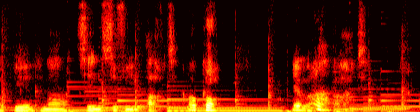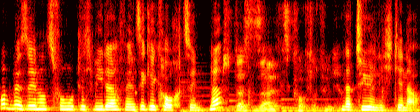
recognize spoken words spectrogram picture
Okay, na, 10 ist zu viel. 8. Okay. Ja, mach 8. Und wir sehen uns vermutlich wieder, wenn sie gekocht sind, ne? Und das Salz kocht natürlich. Natürlich, genau.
